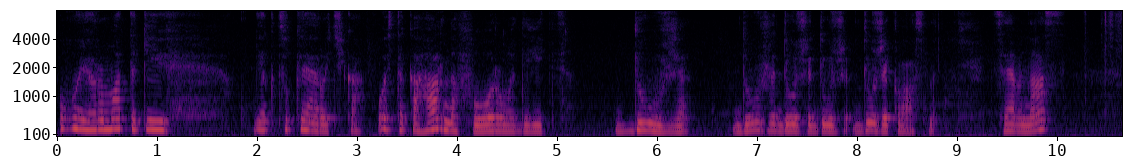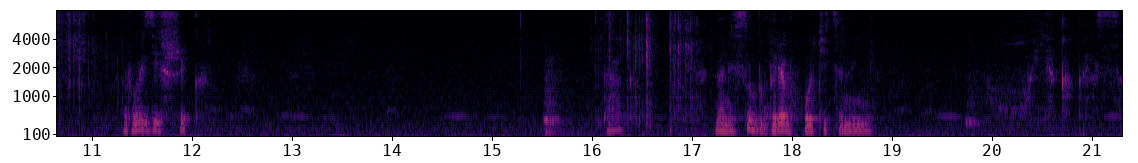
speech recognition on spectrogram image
Ой, аромат такий, як цукерочка. Ось така гарна форма, дивіться. Дуже, дуже, дуже, дуже, класно. Це в нас Розі Шик. Так. Нанесу, бо прям хочеться мені. Ой, яка краса.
